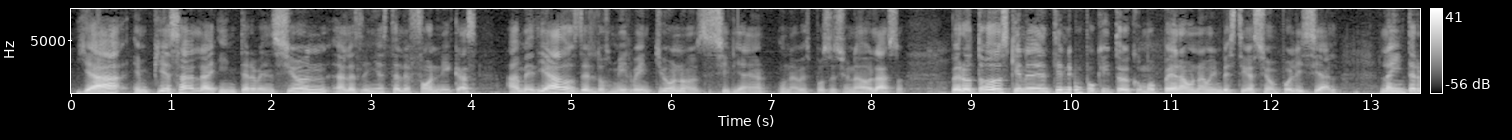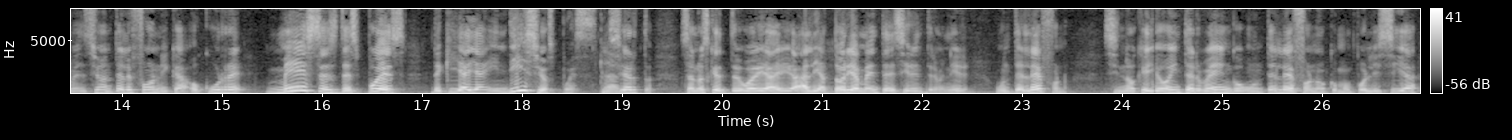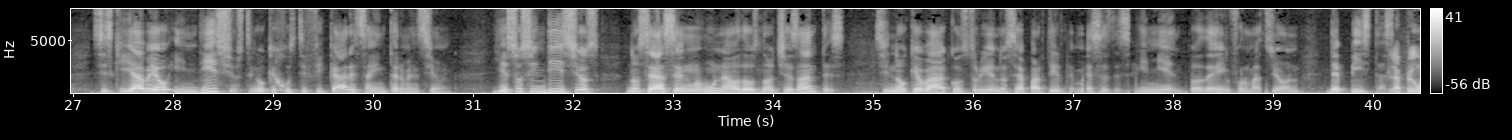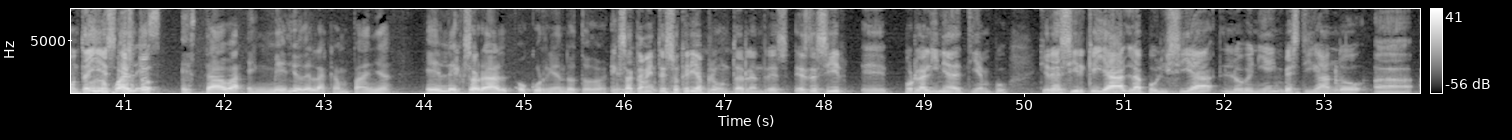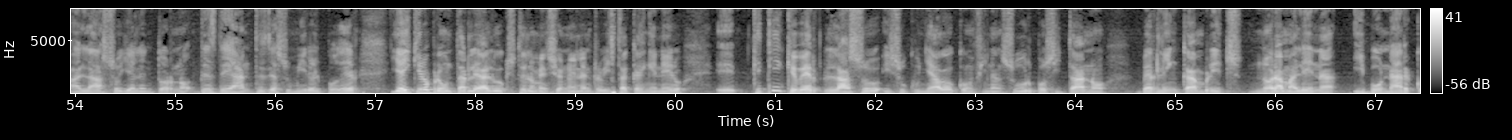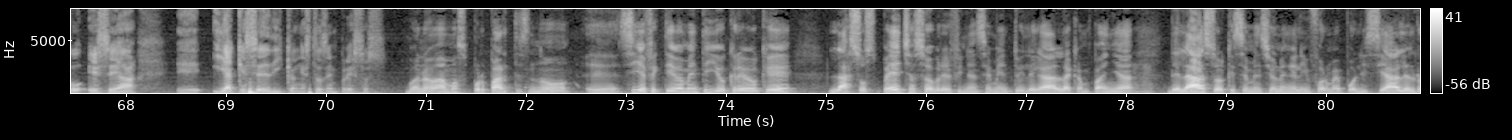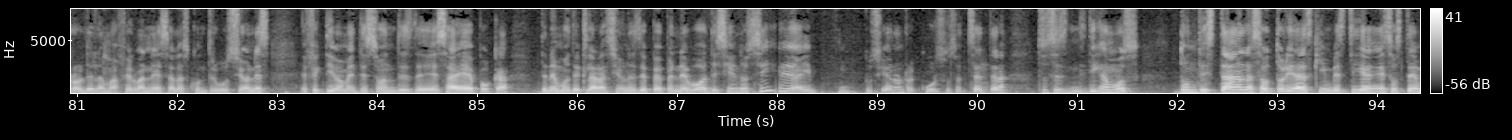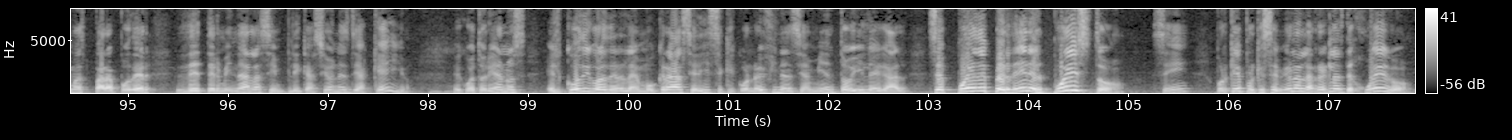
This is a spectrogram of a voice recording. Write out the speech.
ya empieza la intervención a las líneas telefónicas a mediados del 2021, es decir, ya una vez posesionado Lazo, pero todos quienes entienden un poquito de cómo opera una investigación policial, la intervención telefónica ocurre meses después de que ya haya indicios, pues, ¿no es cierto? O sea, no es que te voy a aleatoriamente decir intervenir un teléfono, sino que yo intervengo un teléfono como policía si es que ya veo indicios, tengo que justificar esa intervención. Y esos indicios no se hacen una o dos noches antes, sino que va construyéndose a partir de meses de seguimiento, de información, de pistas. La pregunta y es, cual estaba en medio de la campaña electoral ocurriendo todo aquello. Exactamente, eso quería preguntarle Andrés. Es decir, eh, por la línea de tiempo, quiere decir que ya la policía lo venía investigando a, Lazo y al entorno desde antes de asumir el poder. Y ahí quiero preguntarle algo que usted lo mencionó en la entrevista acá en enero. Eh, ¿Qué tiene que ver Lazo y su cuñado con Finansur, Positano, Berlín Cambridge, Nora Malena y Bonarco SA? Eh, ¿Y a qué se dedican estas empresas? Bueno, vamos por partes, ¿no? Eh, sí, efectivamente yo creo que la sospecha sobre el financiamiento ilegal, la campaña de Lazo que se menciona en el informe policial, el rol de la mafia albanesa, las contribuciones, efectivamente son desde esa época. Tenemos declaraciones de Pepe Nebot diciendo, sí, ahí pusieron recursos, etcétera. Entonces, digamos, ¿Dónde están las autoridades que investigan esos temas para poder determinar las implicaciones de aquello? Ecuatorianos, el Código de la Democracia dice que cuando hay financiamiento ilegal se puede perder el puesto, ¿sí? ¿Por qué? Porque se violan las reglas de juego.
